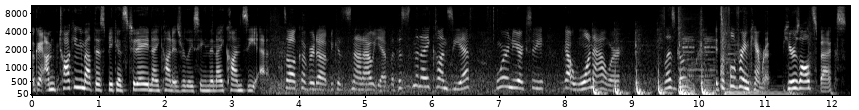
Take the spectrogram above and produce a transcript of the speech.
Okay, I'm talking about this because today Nikon is releasing the Nikon ZF. It's all covered up because it's not out yet, but this is the Nikon ZF. We're in New York City. We got one hour. Let's go. It's a full frame camera. Here's all its specs.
